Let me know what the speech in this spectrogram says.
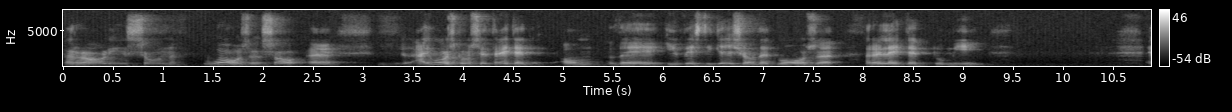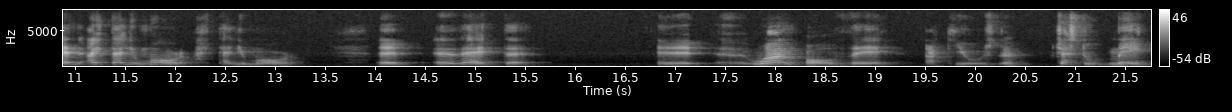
Rawlinson was. So uh, I was concentrated on the investigation that was uh, related to me. And I tell you more, I tell you more, uh, that uh, one of the accused, just to make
